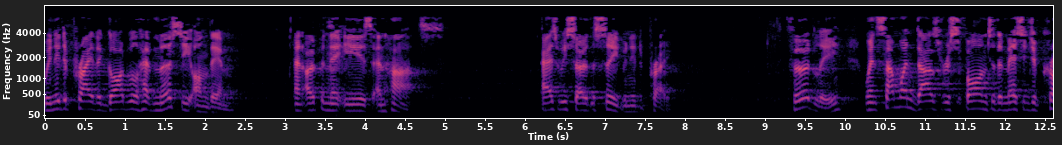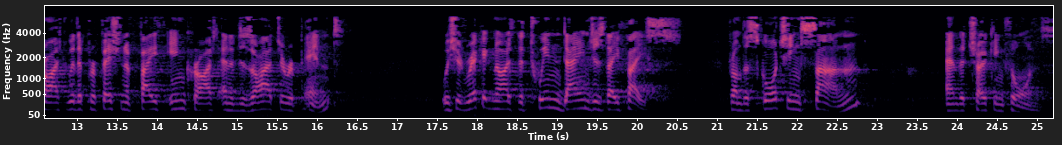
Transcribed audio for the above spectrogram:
We need to pray that God will have mercy on them and open their ears and hearts. As we sow the seed, we need to pray. Thirdly, when someone does respond to the message of Christ with a profession of faith in Christ and a desire to repent, we should recognise the twin dangers they face from the scorching sun and the choking thorns.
